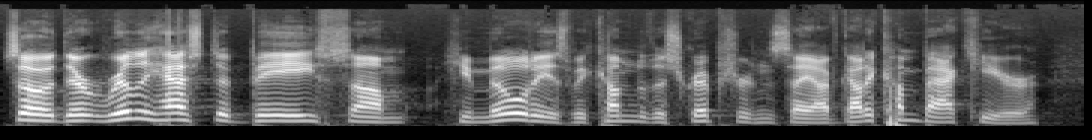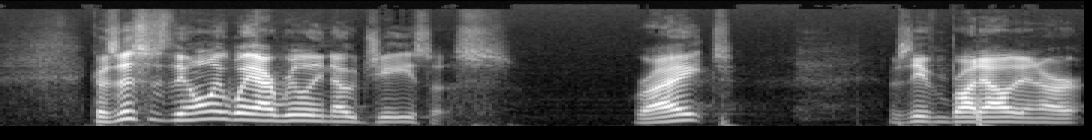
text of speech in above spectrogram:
So there really has to be some humility as we come to the scriptures and say, I've got to come back here because this is the only way I really know Jesus, right? It was even brought out in our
